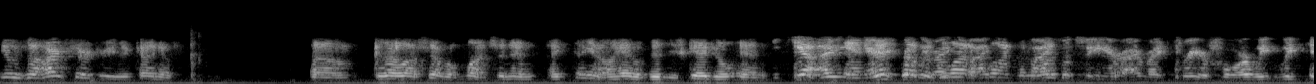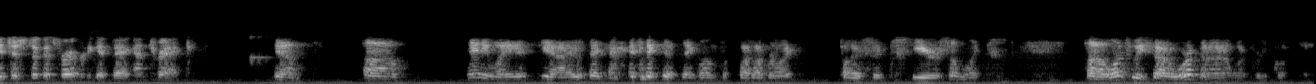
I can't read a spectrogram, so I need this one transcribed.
It was the heart surgery that kind of, um, because I lost several months, and then I, you know, I have a busy schedule, and Yeah, I mean, And Eric this book probably was a writes lot of fun, but it five wasn't- books a year. I write three or four. We, we, it just took us forever to get back on track. yeah. Um, anyway, it, yeah, I think I think that thing went went on for like five, six years, something like that. Uh, once we started working on it, it went pretty quickly.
